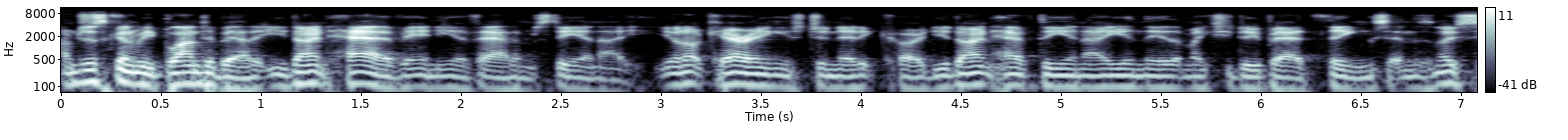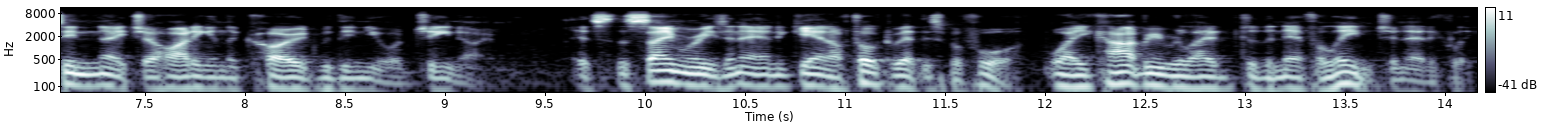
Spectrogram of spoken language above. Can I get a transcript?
I'm just going to be blunt about it. You don't have any of Adam's DNA. You're not carrying his genetic code. You don't have DNA in there that makes you do bad things, and there's no sin nature hiding in the code within your genome. It's the same reason, and again, I've talked about this before, why you can't be related to the Nephilim genetically.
